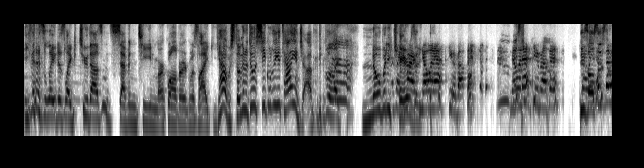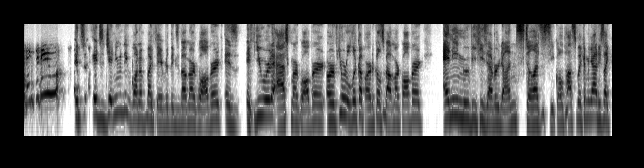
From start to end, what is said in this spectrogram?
even as late as like hmm. 2017, Mark Wahlberg was like, "Yeah, we're still gonna do a sequel to The Italian Job." People are like, nobody It's like, cares. Mark, no one asked you about this. No one asked you about this. He's also has nothing to do. it's it's genuinely one of my favorite things about Mark Wahlberg is if you were to ask Mark Wahlberg or if you were to look up articles about Mark Wahlberg, any movie he's ever done still has a sequel possibly coming out. He's like,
